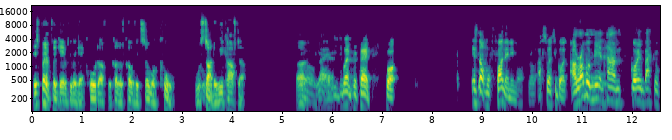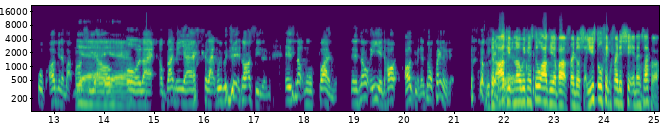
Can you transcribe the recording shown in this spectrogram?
this Brentford game is going to get called off because of COVID? So we're cool. We'll start the week after. But, Oh, yeah. like, you weren't prepared, but it's not more fun anymore, bro. I swear to God. I'd rather me and Ham going back and forth arguing about Martial Yeah, yeah. or like Aubameyang, like we were doing last season. It's not more fun. There's no heated argument. There's no point with it. We can argue. it. No, we can still argue about Fred or Shaq. You still think Fred is shitting than Xhaka?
